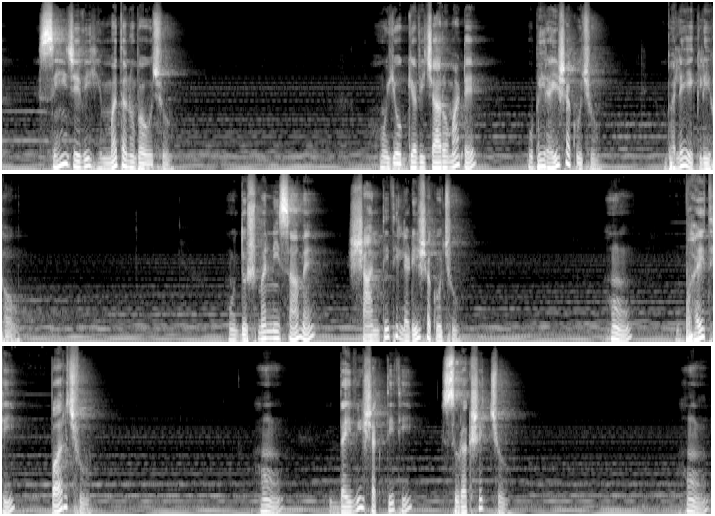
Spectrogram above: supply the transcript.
સિંહ જેવી હિંમત અનુભવું છું. હું યોગ્ય વિચારો માટે ઊભી રહી શકું છું. ભલે એકલી હોઉં. હું દુશ્મનની સામે શાંતિથી લડી શકું છું. હું ભયથી પર છું. હું દૈવી શક્તિથી સુરક્ષિત છું. હું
